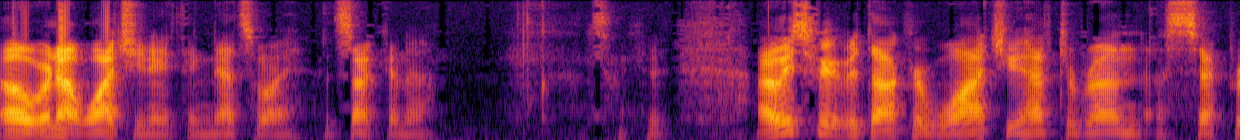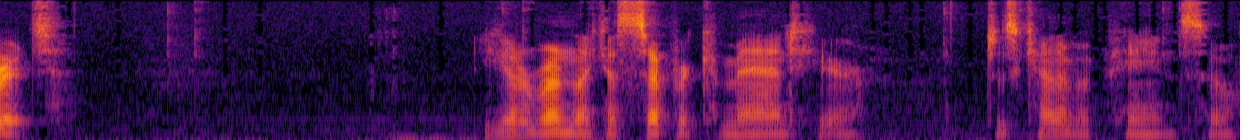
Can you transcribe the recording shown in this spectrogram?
Oh, we're not watching anything. That's why. It's not gonna. It's not gonna. I always forget with Docker Watch, you have to run a separate. You got to run like a separate command here, which is kind of a pain. So.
